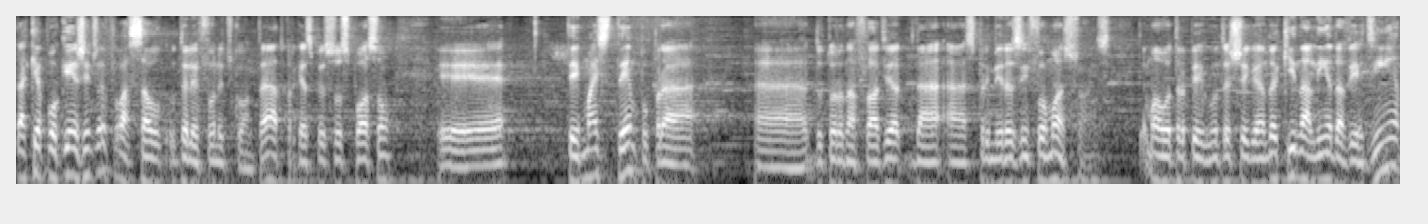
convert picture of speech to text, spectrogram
Daqui a pouquinho a gente vai passar o, o telefone de contato para que as pessoas possam é, ter mais tempo para a doutora Ana Flávia dar as primeiras informações. Tem uma outra pergunta chegando aqui na linha da Verdinha.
